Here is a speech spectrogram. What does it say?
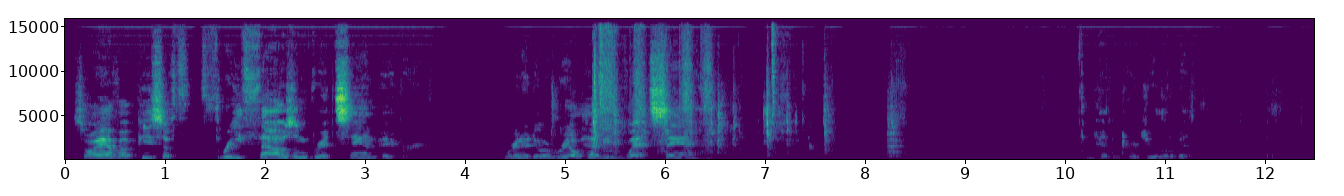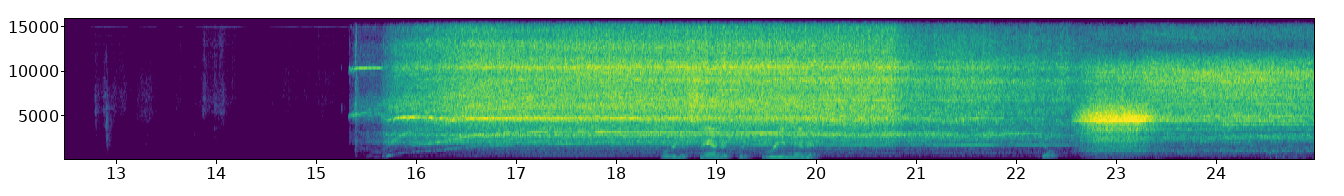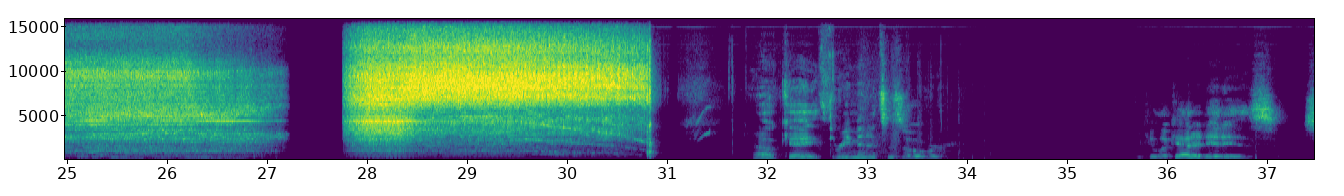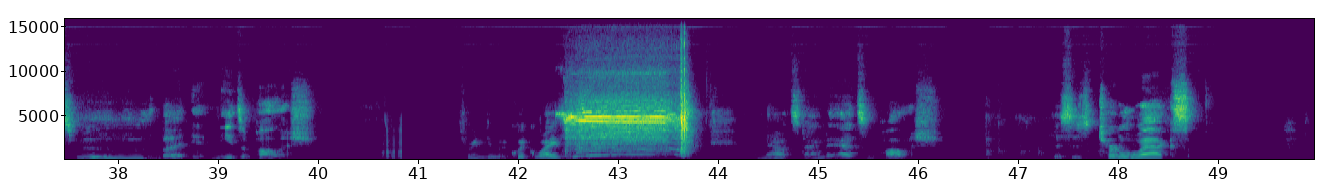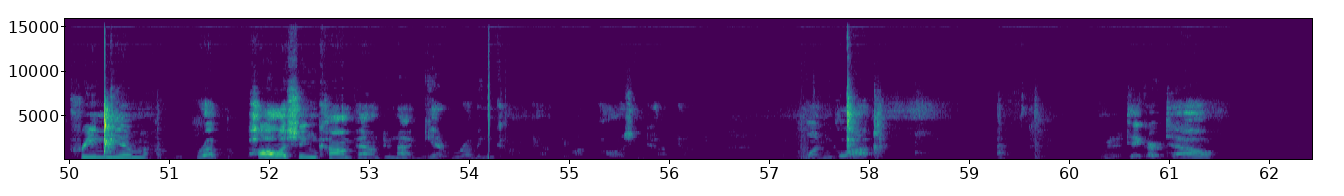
So I have a piece of 3000 grit sandpaper. We're going to do a real heavy wet sand. I'm heading towards you a little bit. We're going to sand it for three minutes. Okay, three minutes is over. If you look at it, it is smooth, but it needs a polish. So we're going to give it a quick wipe. And now it's time to add some polish. This is Turtle Wax Premium rub Polishing Compound. Do not get rubbing compound. You want polishing compound. One glop. We're going to take our towel.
